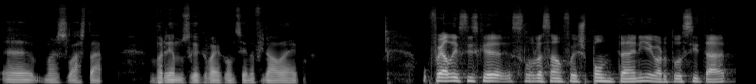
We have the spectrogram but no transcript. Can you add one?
uh, mas lá está, veremos o que é que vai acontecer no final da época. O Félix disse que a celebração foi espontânea, agora estou a citar.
